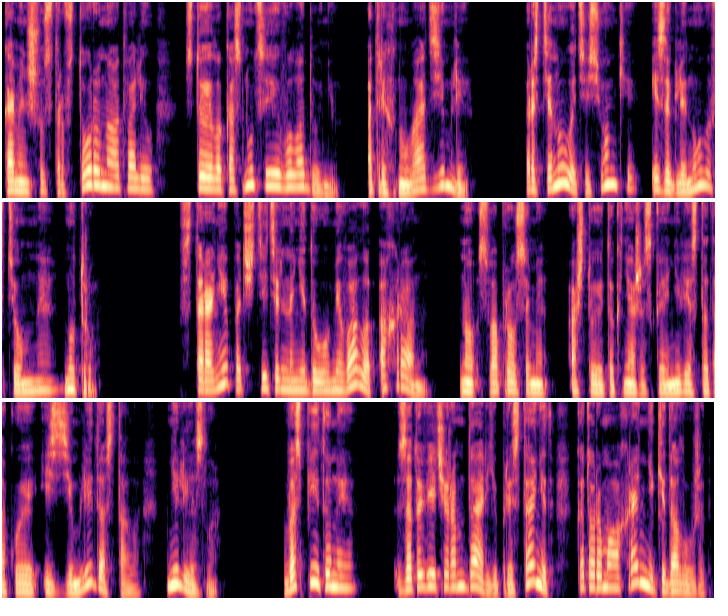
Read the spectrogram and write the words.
Камень шустро в сторону отвалил, стоило коснуться его ладонью. Отряхнула от земли. Растянула тесемки и заглянула в темное нутро. В стороне почтительно недоумевала охрана, но с вопросами «А что эта княжеская невеста такое из земли достала?» не лезла. Воспитанные. Зато вечером Дарья пристанет, которому охранники доложат,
